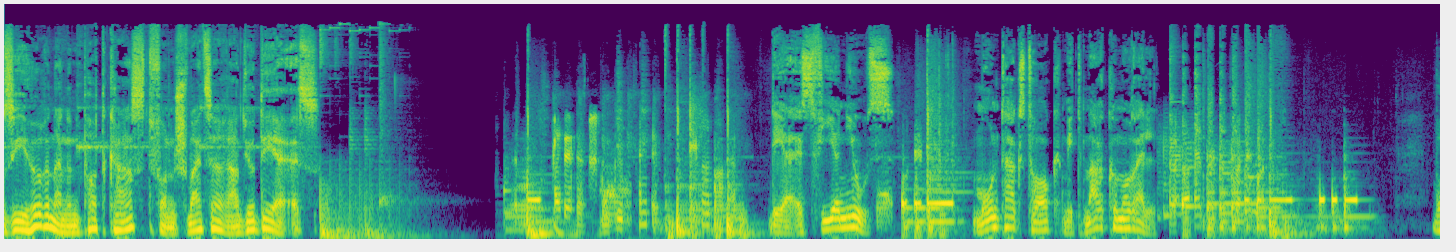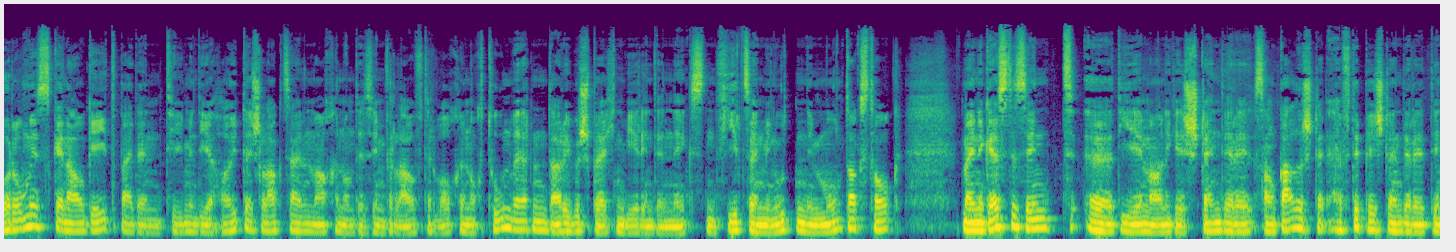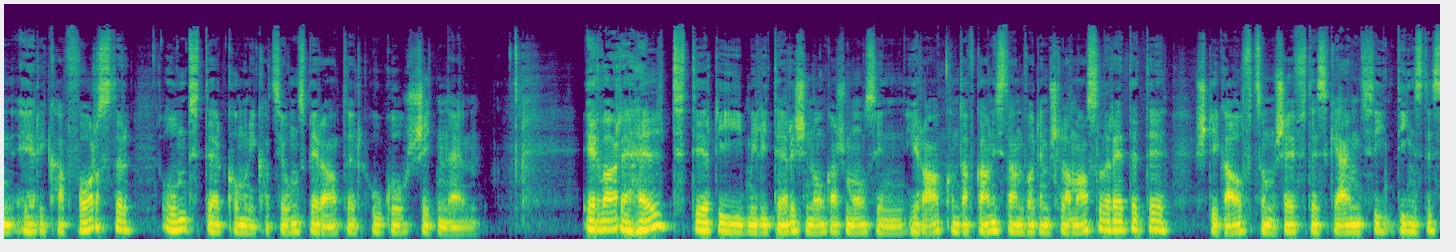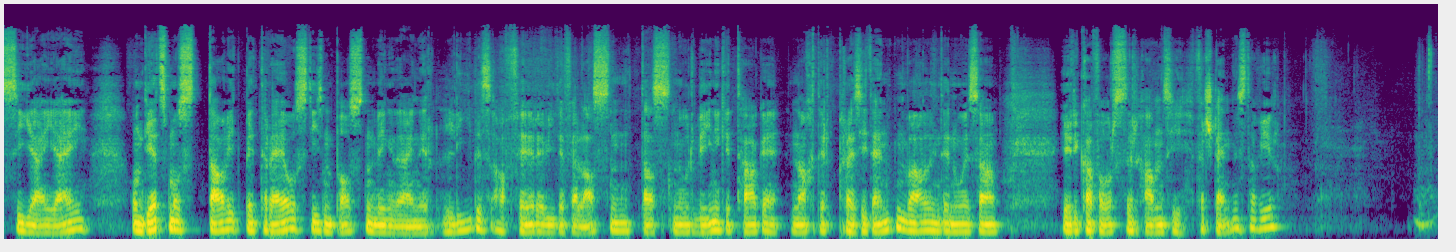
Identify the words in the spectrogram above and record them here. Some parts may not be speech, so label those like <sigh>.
Sie hören einen Podcast von Schweizer Radio DRS. DRS 4 News. Montagstalk mit Marco Morell. Worum es genau geht bei den Themen, die heute Schlagzeilen machen und es im Verlauf der Woche noch tun werden, darüber sprechen wir in den nächsten 14 Minuten im Montagstalk. Meine Gäste sind äh, die ehemalige Ständere, St. Galler FDP-Ständerätin Erika Forster und der Kommunikationsberater Hugo Schittenhelm. Er war der Held, der die militärischen Engagements in Irak und Afghanistan vor dem Schlamassel rettete, stieg auf zum Chef des Geheimdienstes CIA und jetzt muss David Petraeus diesen Posten wegen einer Liebesaffäre wieder verlassen, das nur wenige Tage nach der Präsidentenwahl in den USA. Erika Forster, haben Sie Verständnis dafür?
